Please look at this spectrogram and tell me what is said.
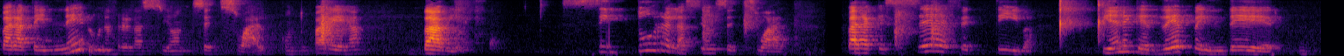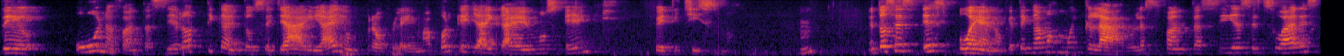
para tener una relación sexual con tu pareja, va bien tu relación sexual, para que sea efectiva, tiene que depender de una fantasía erótica, entonces ya ahí hay un problema, porque ya ahí caemos en fetichismo. ¿Mm? Entonces es bueno que tengamos muy claro, las fantasías sexuales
